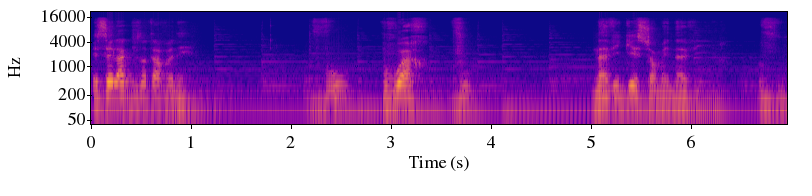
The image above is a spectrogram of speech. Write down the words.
Et c'est là que vous intervenez. Vous, voir vous, naviguer sur mes navires, vous,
